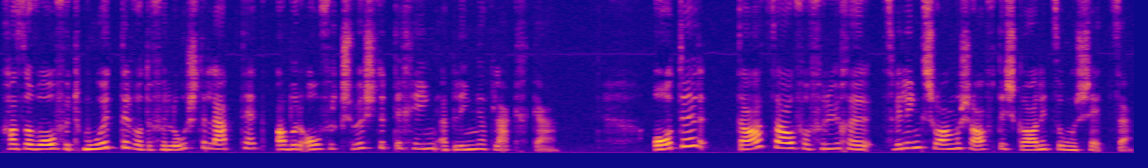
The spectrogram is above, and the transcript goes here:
kann sowohl für die Mutter, die den Verlust erlebt hat, aber auch für geschwisterte Kinder einen blinden Fleck geben. Oder die Anzahl von frühen Zwillingsschwangerschaften ist gar nicht zu unterschätzen.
